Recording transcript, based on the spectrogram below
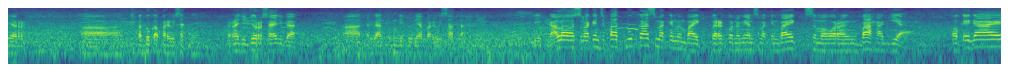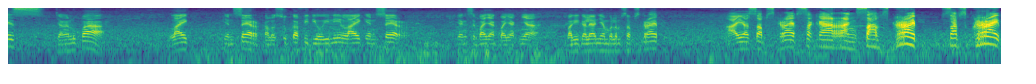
biar uh, cepat buka pariwisatanya. Karena jujur saya juga uh, tergantung di dunia pariwisata. Jadi kalau semakin cepat buka semakin membaik, perekonomian semakin baik, semua orang bahagia. Oke guys, jangan lupa like and share. Kalau suka video ini like and share yang sebanyak-banyaknya. Bagi kalian yang belum subscribe, ayo subscribe sekarang, subscribe, subscribe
